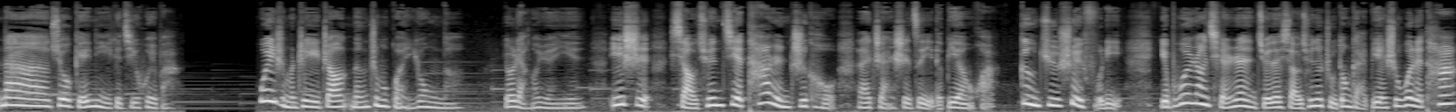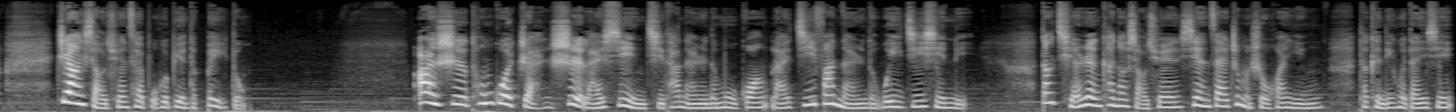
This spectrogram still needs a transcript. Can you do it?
那就给你一个机会吧。”为什么这一招能这么管用呢？有两个原因：一是小圈借他人之口来展示自己的变化。更具说服力，也不会让前任觉得小圈的主动改变是为了他，这样小圈才不会变得被动。二是通过展示来吸引其他男人的目光，来激发男人的危机心理。当前任看到小圈现在这么受欢迎，他肯定会担心，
